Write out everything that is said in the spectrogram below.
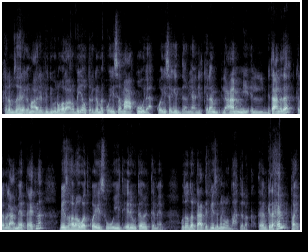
الكلام ظاهر يا جماعة على الفيديو باللغة العربية وترجمة كويسة معقولة كويسة جدا. يعني الكلام العامي بتاعنا ده الكلام العامية بتاعتنا بيظهر أهوت كويس ويتقري وتمام التمام وتقدر تعدل فيه زي ما أنا وضحت لك. تمام كده؟ حلو؟ طيب.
